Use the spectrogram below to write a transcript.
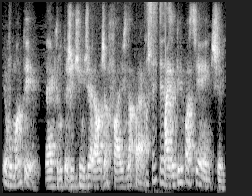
eu vou manter. Né? Aquilo que a gente, em geral, já faz na prática. Com certeza. Mas aquele paciente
